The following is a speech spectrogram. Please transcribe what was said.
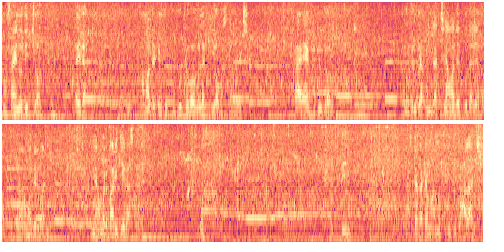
কাঁসাই নদীর জল। এই দেখো, আমাদের কিন্তু পুকুর ডোবাগুলো কী অবস্থা হয়েছে? প্রায় এক হাঁটু জল। আমি কিন্তু এখন যাচ্ছি আমাদের কোদালিয়া পাত্রপাড়া, আমাদের বাড়ি। মানে আমার বাড়ি যে রাস্তাটা। সত্যি রাস্তাঘাটে মানুষ কিন্তু জাল আছে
